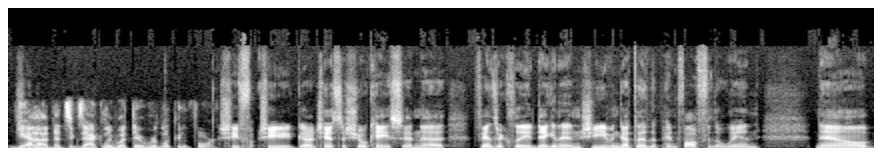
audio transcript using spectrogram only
yeah, that's exactly what they were looking for. She she got a chance to showcase, and uh, fans are clearly digging it. And she even got the the pinfall for the win. Now,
